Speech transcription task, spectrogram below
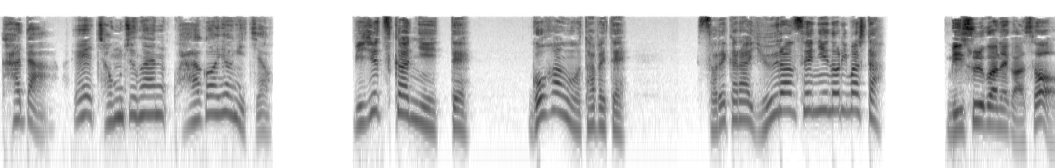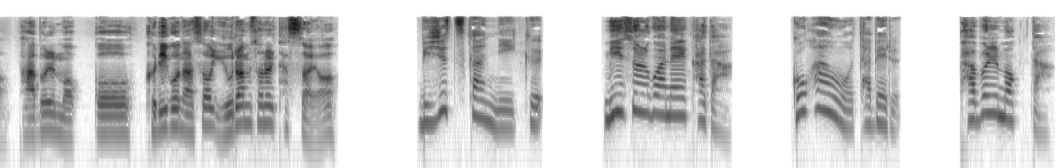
가다의 정중한 과거형이죠. 美術館に行ってご飯を食べてそれから遊覧船に乗りました 미술관에 가서 밥을 먹고 그리고 나서 유람선을 탔어요. 美術館に行く 미술관에 가다 ご飯を食べる 밥을 먹다,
